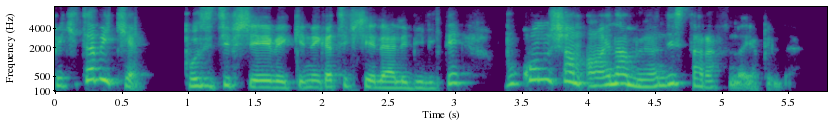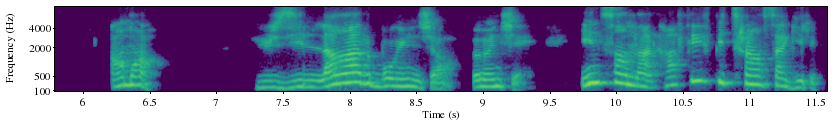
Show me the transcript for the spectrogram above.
Peki tabii ki pozitif şey ve negatif şeylerle birlikte bu konuşan ayna mühendis tarafında yapıldı. Ama yüzyıllar boyunca önce insanlar hafif bir transa girip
